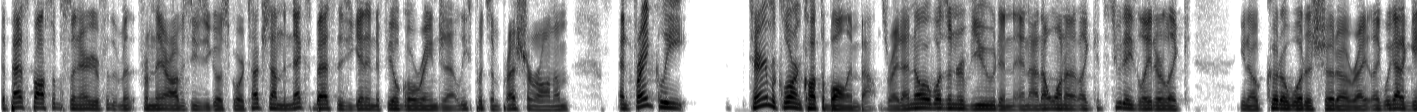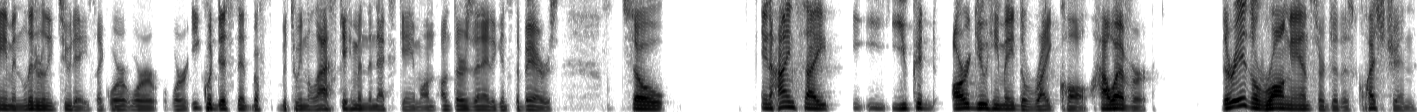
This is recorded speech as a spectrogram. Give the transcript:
The best possible scenario for them from there, obviously, is you go score a touchdown. The next best is you get into field goal range and at least put some pressure on them. And frankly, Terry McLaurin caught the ball inbounds, right? I know it wasn't reviewed, and and I don't want to like it's two days later, like you know, coulda, woulda, shoulda, right? Like we got a game in literally two days. Like we're we're we're equidistant bef- between the last game and the next game on on Thursday night against the Bears. So, in hindsight, y- you could argue he made the right call. However, there is a wrong answer to this question,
